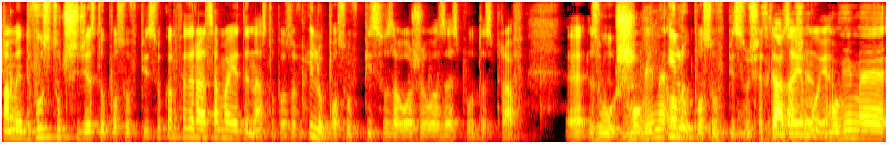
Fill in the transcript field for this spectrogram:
Mamy 230 posłów PiSu, Konfederacja ma 11 posłów. Ilu posłów PiSu założyło zespół do spraw y, złóż? Mówimy o- Ilu posłów PiSu się Zgadza tym się. zajmuje? Mówimy,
